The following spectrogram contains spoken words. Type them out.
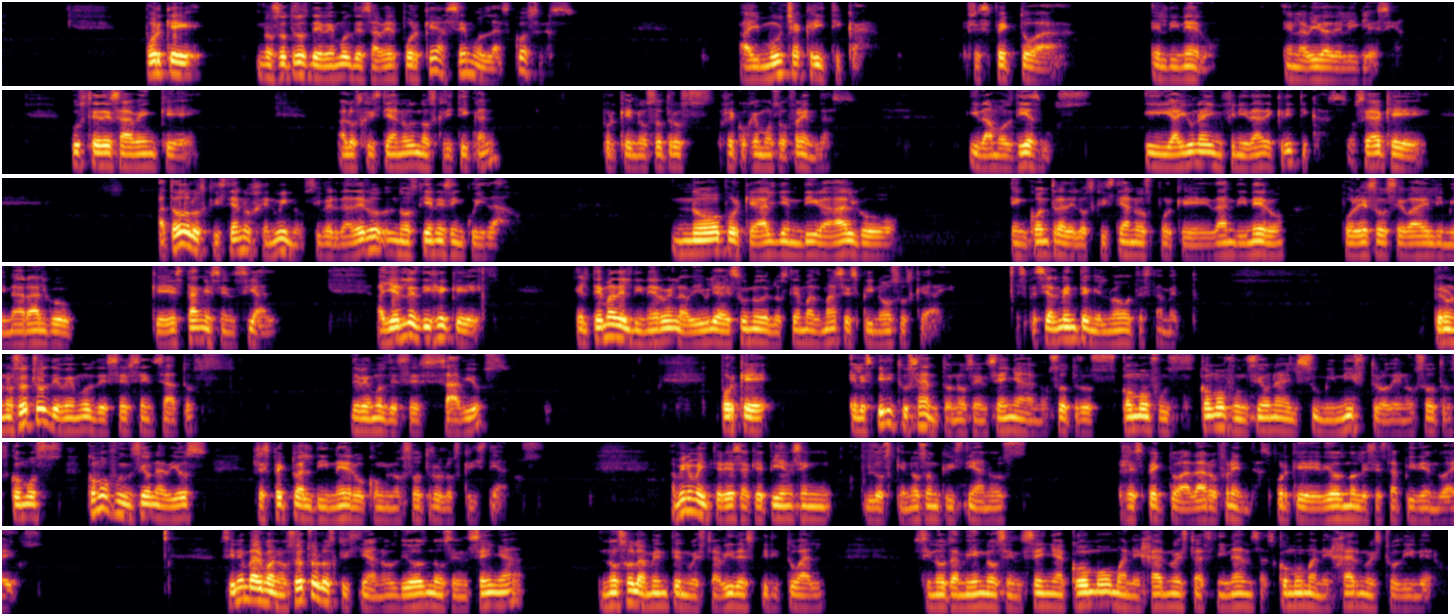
Porque nosotros debemos de saber por qué hacemos las cosas. Hay mucha crítica respecto a el dinero en la vida de la iglesia. Ustedes saben que a los cristianos nos critican porque nosotros recogemos ofrendas y damos diezmos. Y hay una infinidad de críticas. O sea que a todos los cristianos genuinos y verdaderos nos tiene sin cuidado. No porque alguien diga algo en contra de los cristianos porque dan dinero, por eso se va a eliminar algo que es tan esencial. Ayer les dije que el tema del dinero en la Biblia es uno de los temas más espinosos que hay, especialmente en el Nuevo Testamento. Pero nosotros debemos de ser sensatos, debemos de ser sabios, porque el Espíritu Santo nos enseña a nosotros cómo, cómo funciona el suministro de nosotros, cómo, cómo funciona Dios respecto al dinero con nosotros los cristianos. A mí no me interesa qué piensen los que no son cristianos respecto a dar ofrendas, porque Dios no les está pidiendo a ellos. Sin embargo, a nosotros los cristianos, Dios nos enseña no solamente nuestra vida espiritual, sino también nos enseña cómo manejar nuestras finanzas, cómo manejar nuestro dinero.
